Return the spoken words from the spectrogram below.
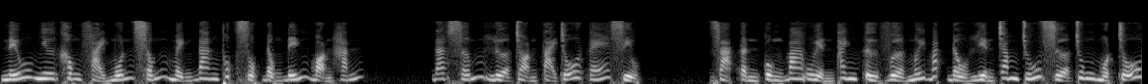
Nếu như không phải muốn sống mình đang thúc giục động đến bọn hắn. Đã sớm lựa chọn tại chỗ té xỉu. giả tần cùng ba uyển thanh từ vừa mới bắt đầu liền chăm chú dựa chung một chỗ.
